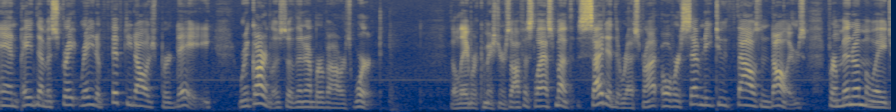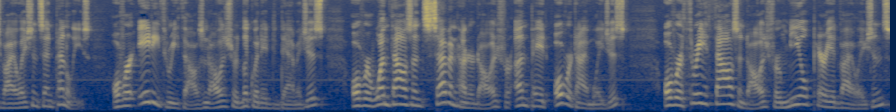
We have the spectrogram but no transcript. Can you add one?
and paid them a straight rate of $50 per day, regardless of the number of hours worked. The Labor Commissioner's Office last month cited the restaurant over $72,000 for minimum wage violations and penalties, over $83,000 for liquidated damages, over $1,700 for unpaid overtime wages, over $3,000 for meal period violations,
